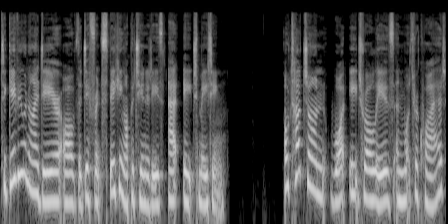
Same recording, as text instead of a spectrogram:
to give you an idea of the different speaking opportunities at each meeting. I'll touch on what each role is and what's required,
